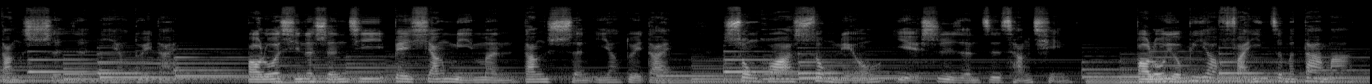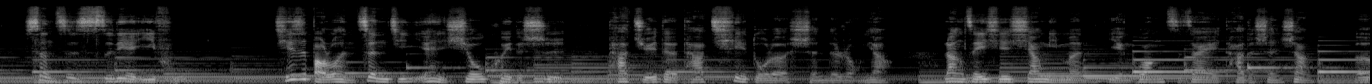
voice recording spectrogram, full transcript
当神人一样。保罗行的神迹被乡民们当神一样对待，送花送牛也是人之常情。保罗有必要反应这么大吗？甚至撕裂衣服。其实保罗很震惊，也很羞愧的是，他觉得他窃夺了神的荣耀，让这一些乡民们眼光只在他的身上，而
